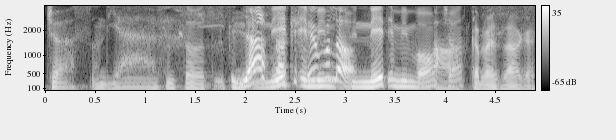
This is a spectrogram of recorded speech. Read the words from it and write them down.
Tschüss und Yes und so. Sind, Ja, nicht ich in meinem, noch. sind nicht in meinem Ah, Wortschatz. kann man sagen.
